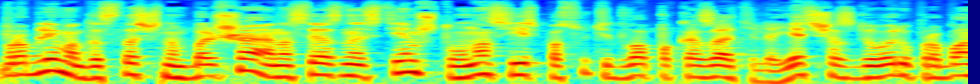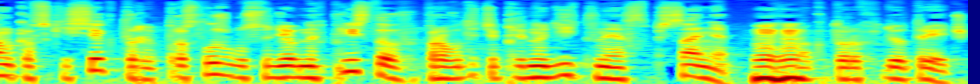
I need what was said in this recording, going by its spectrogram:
проблема достаточно большая, она связана с тем, что у нас есть, по сути, два показателя. Я сейчас говорю про банковский сектор и про службу судебных приставов, и про вот эти принудительные списания, угу. о которых идет речь.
